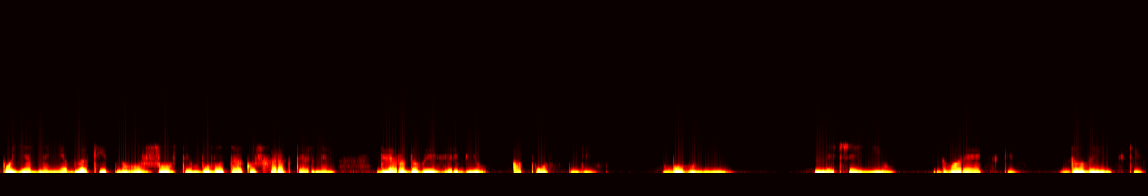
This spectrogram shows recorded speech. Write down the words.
Поєднання блакитного з жовтим було також характерним для родових гербів апостолів, богунів, нечаїв, дворецьких, долинських,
